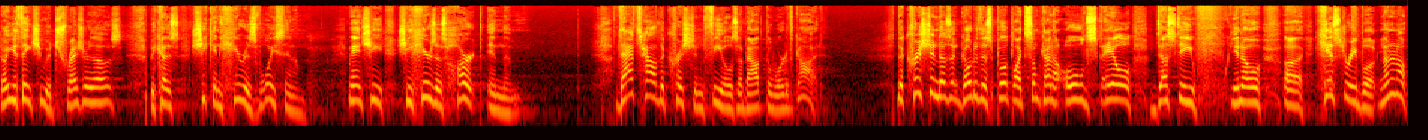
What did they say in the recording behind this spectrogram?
Don't you think she would treasure those? Because she can hear his voice in them. Man, she, she hears his heart in them. That's how the Christian feels about the Word of God. The Christian doesn't go to this book like some kind of old, stale, dusty, you know, uh, history book. No, no, no.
